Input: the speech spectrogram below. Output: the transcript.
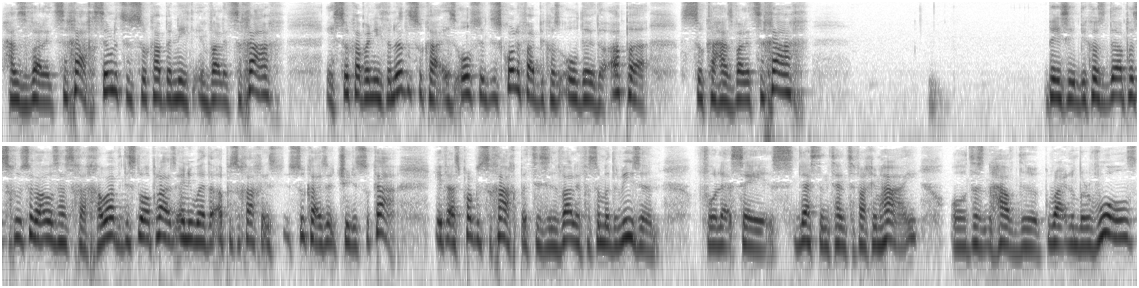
has valid sechach. Similar to sukkah beneath invalid sechach, a sukkah beneath another sukkah is also disqualified because although the upper sukkah has valid sechach, basically because the upper sukkah also has sukkah. However, this law applies only where the upper sukkah is sukkah is truly sukkah. If it's proper sukkah but it's invalid for some other reason, for let's say it's less than ten tefachim high or doesn't have the right number of walls,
